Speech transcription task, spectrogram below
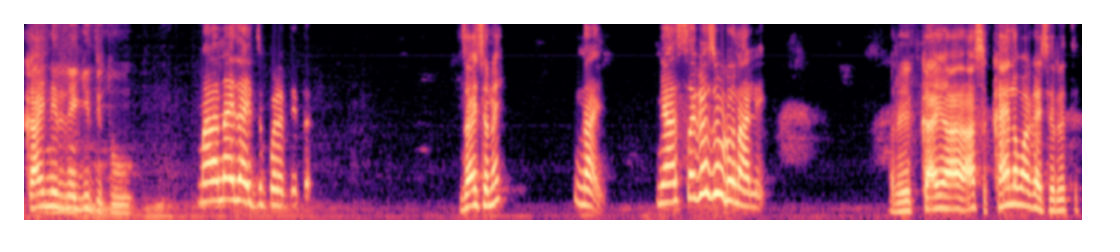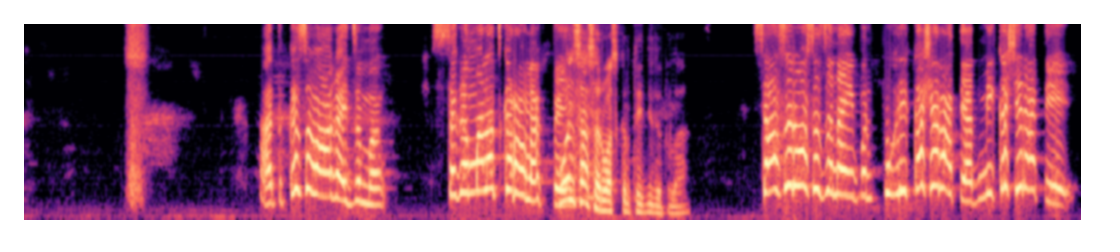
काय निर्णय घेते तू? मला नाही जायचं परत इथं. जायचं नाही? नाही. मी आज सगळं सोडून आले. अरे काय आ- असं कायला वागायचं रे आता कसं वागायचं मग? सगळं मलाच करावं लागतंय. कोण सासरवास करते तिथं तुला? सासर वासाचं नाही पण पुरी कशा राहत्यात? मी कशी राहते?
